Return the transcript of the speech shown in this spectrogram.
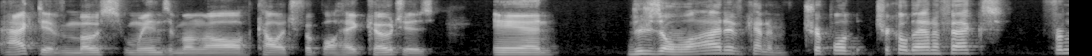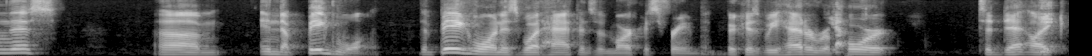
active most wins among all college football head coaches and there's a lot of kind of triple trickle down effects from this um, and the big one the big one is what happens with marcus freeman because we had a report today like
